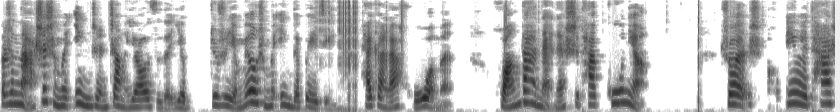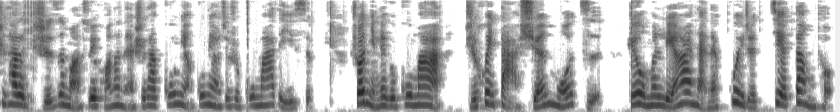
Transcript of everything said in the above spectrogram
他说哪是什么硬正仗腰子的，也就是也没有什么硬的背景，还敢来唬我们。黄大奶奶是他姑娘。说，因为他是他的侄子嘛，所以黄大奶奶是他姑娘，姑娘就是姑妈的意思。说你那个姑妈啊，只会打旋磨子，给我们莲二奶奶跪着借当头，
